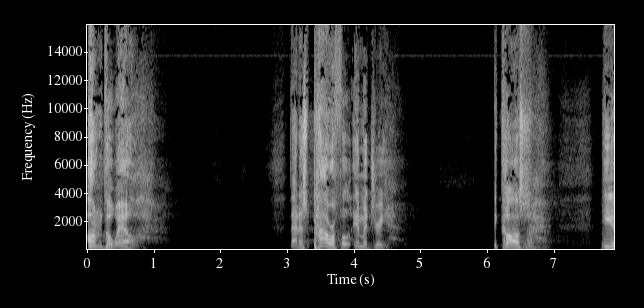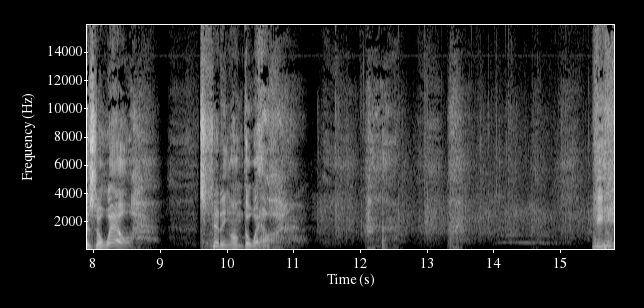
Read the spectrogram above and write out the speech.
on the well. That is powerful imagery because he is a well sitting on the well. He,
